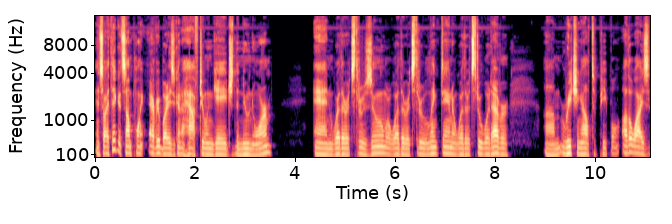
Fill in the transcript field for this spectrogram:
And so I think at some point, everybody's going to have to engage the new norm. And whether it's through Zoom or whether it's through LinkedIn or whether it's through whatever, um, reaching out to people. Otherwise,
